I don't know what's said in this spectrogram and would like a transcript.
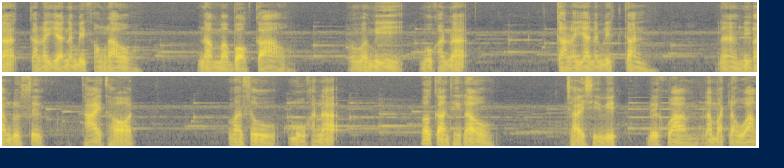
ณะกัลยาณมิตรของเรานำมาบอกกล่าว ว่ามีหมู่คณะกัลยาณมิตรกันนะมีความรู้สึกถ่ายทอด มาสู่หมู่คณะ ว่าการที่เราใช้ชีวิตด้วยความระมัดระวัง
